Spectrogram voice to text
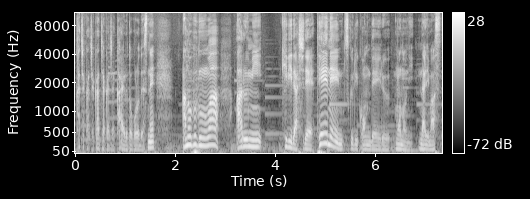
カチャカチャカチャカチャ変えるところですね。あの部分はアルミ切り出しで丁寧に作り込んでいるものになります。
